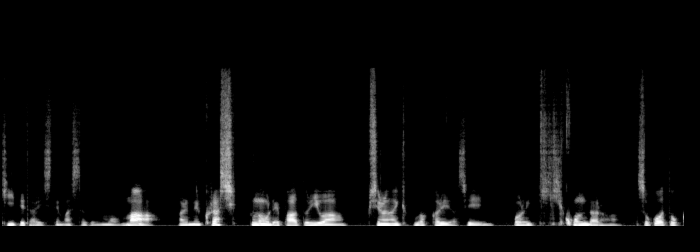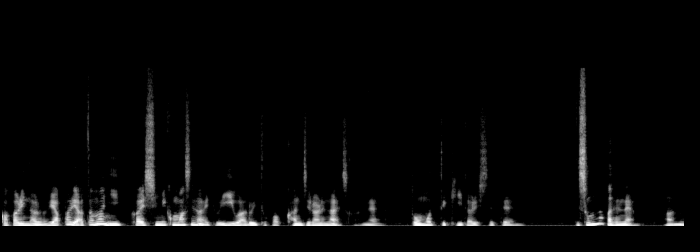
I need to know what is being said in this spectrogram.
聞いてたりしてましたけども、まあ、あれね、クラシックのレパートリーは知らない曲ばっかりだし、これ聞き込んだら、そこは取っかかりになる。やっぱり頭に一回染み込ませないといい悪いとか感じられないですからね。と思って聞いたりしてて。で、その中でね、あの、引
